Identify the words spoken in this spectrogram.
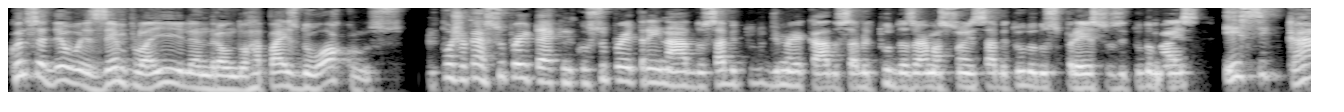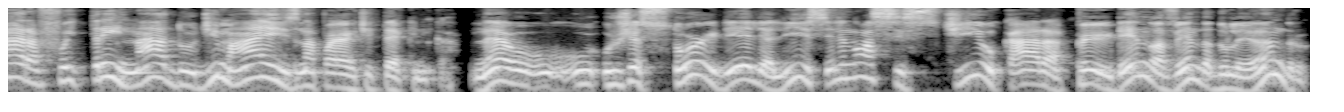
Quando você deu o exemplo aí, Leandrão, do rapaz do óculos, Poxa, o cara é super técnico, super treinado, sabe tudo de mercado, sabe tudo das armações, sabe tudo dos preços e tudo mais. Esse cara foi treinado demais na parte técnica, né? O, o, o gestor dele ali, se ele não assistir o cara perdendo a venda do Leandro,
